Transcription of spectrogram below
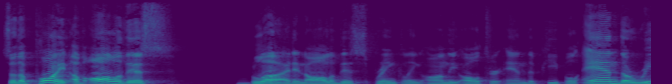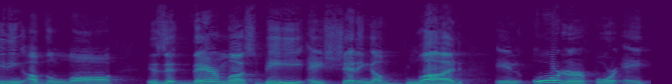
So the point of all of this blood and all of this sprinkling on the altar and the people and the reading of the law is that there must be a shedding of blood in order for a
